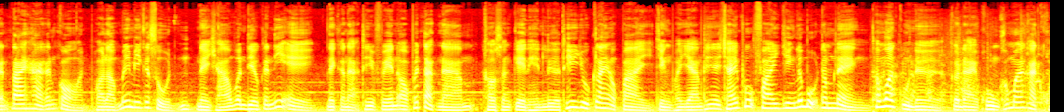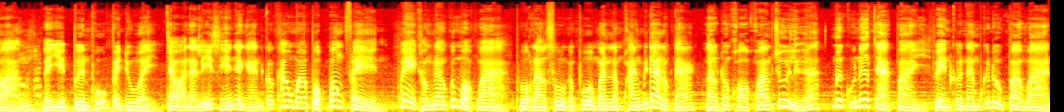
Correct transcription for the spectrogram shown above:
กันตายหากันก่อนเพอเราไม่มีกระสุน ในเช้าวันเดียวกันนี่เอง ในขณะที่เฟนออกไปตักน้ำเขาสังเกตเห็นเรือที่อยู่ไกลออกไป จึงพยายามที่จะใช้ผู้ไฟยิงระบุตำแหน่งทว่ากูเดอร์ ก็ได้พุ่งเข้ามาขัดขวาง และยึดปืนพุไปด้วย เจ้าอนาลิสเห็นอย่างนั้นก็เข้ามาปกป้องเฟรน ระเอกของเราก็บอกว่า พวกเราสู้กับพวกมันลำพังไม่ได้หรอกนะ เราต้องขอความช่วยเหลือ เมื่อกูเนอร์จากไป เฟนก็นำกระดูกปลาวาน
